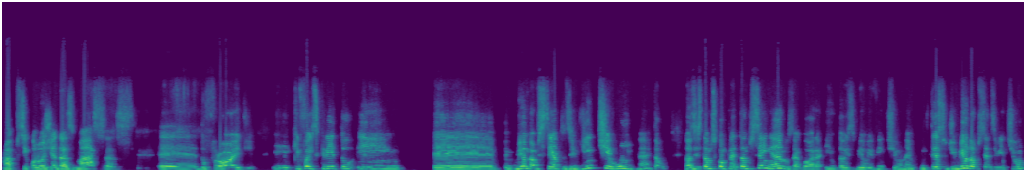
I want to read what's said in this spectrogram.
a Psicologia das Massas, é, do Freud, que foi escrito em é, 1921, né? Então, nós estamos completando 100 anos agora em 2021, né? Um texto de 1921,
